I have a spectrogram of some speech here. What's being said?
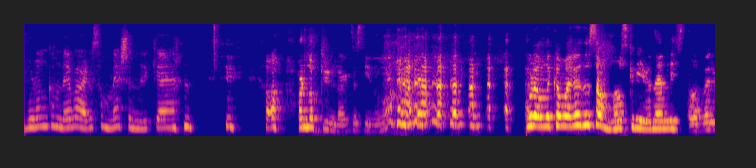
hvordan kan det være det samme? Jeg skjønner ikke Har du nok grunnlag til å si noe nå? hvordan det kan være det samme å skrive ned en liste over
